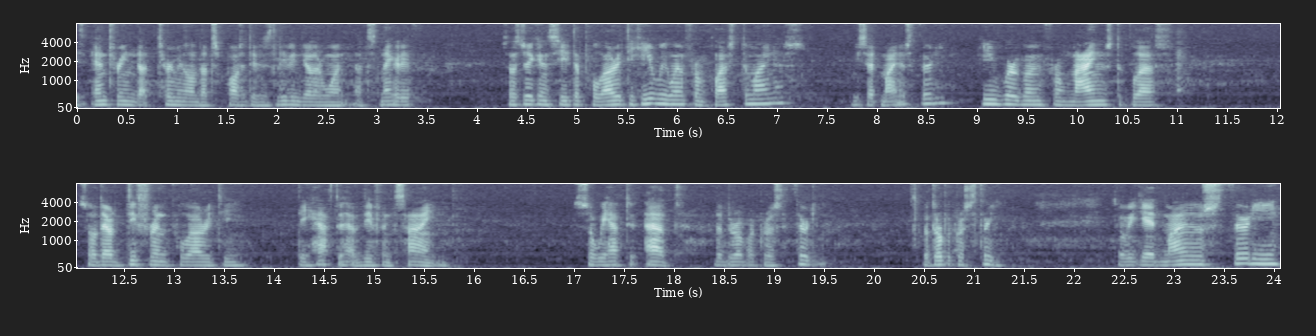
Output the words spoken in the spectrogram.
is entering that terminal that's positive is leaving the other one that's negative. So as you can see the polarity here we went from plus to minus. We said minus 30 here we're going from minus to plus. So they're different polarity. They have to have different sign. So we have to add the drop across 30 the drop across 3 so we get minus 30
